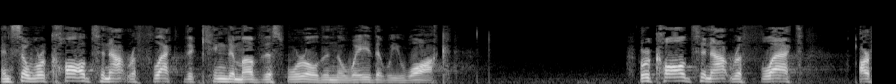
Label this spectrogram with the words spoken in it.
And so we're called to not reflect the kingdom of this world in the way that we walk. We're called to not reflect our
